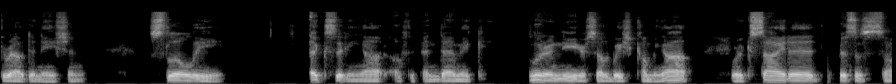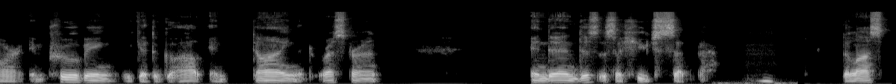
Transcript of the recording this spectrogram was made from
throughout the nation, slowly exiting out of the pandemic. Lunar New Year celebration coming up. We're excited. Businesses are improving. We get to go out and dine at the restaurant. And then this is a huge setback. Mm-hmm. The last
